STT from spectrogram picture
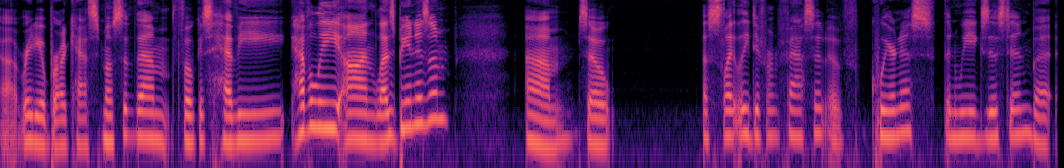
uh, radio broadcasts, most of them focus heavy heavily on lesbianism. Um, so a slightly different facet of queerness than we exist in, but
